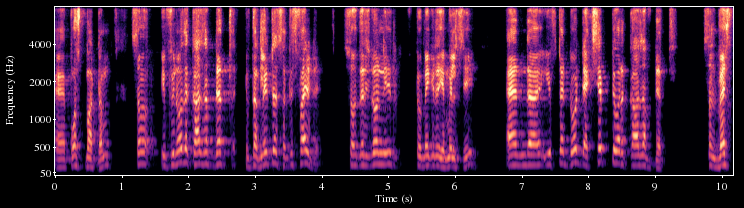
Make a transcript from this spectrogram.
uh, post-mortem. So if you know the cause of death, if the relative is satisfied, so there is no need to make it a MLC. And uh, if they don't accept your cause of death, so the best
